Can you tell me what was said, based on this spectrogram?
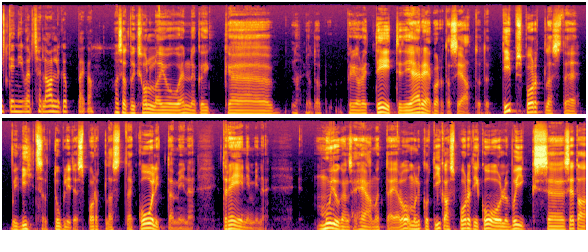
mitte niivõrd selle algõppega. asjad võiks olla ju ennekõike noh, nii-öelda prioriteetide järjekorda seatud, et tippsportlaste või lihtsalt tublide sportlaste koolitamine, treenimine muidugi on see hea mõte ja loomulikult iga spordikool võiks äh, seda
